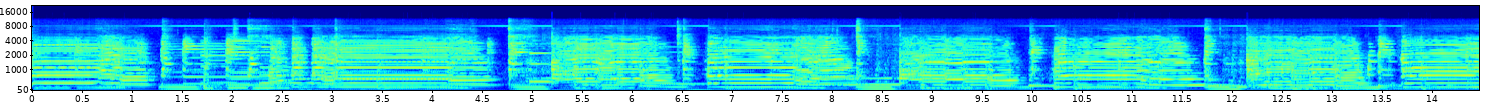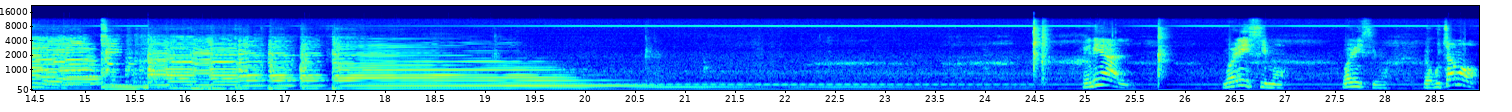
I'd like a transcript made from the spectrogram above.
you. Genial. Buenísimo. Buenísimo. ¿Lo escuchamos?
